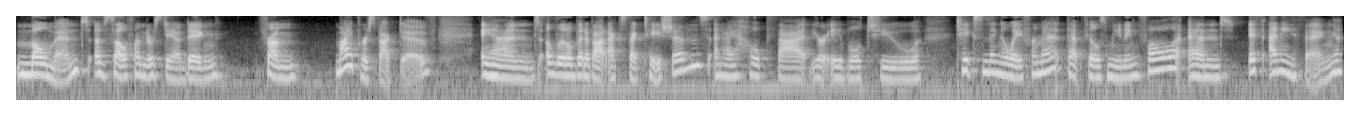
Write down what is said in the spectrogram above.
moment of self understanding from my perspective and a little bit about expectations. And I hope that you're able to take something away from it that feels meaningful. And if anything,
